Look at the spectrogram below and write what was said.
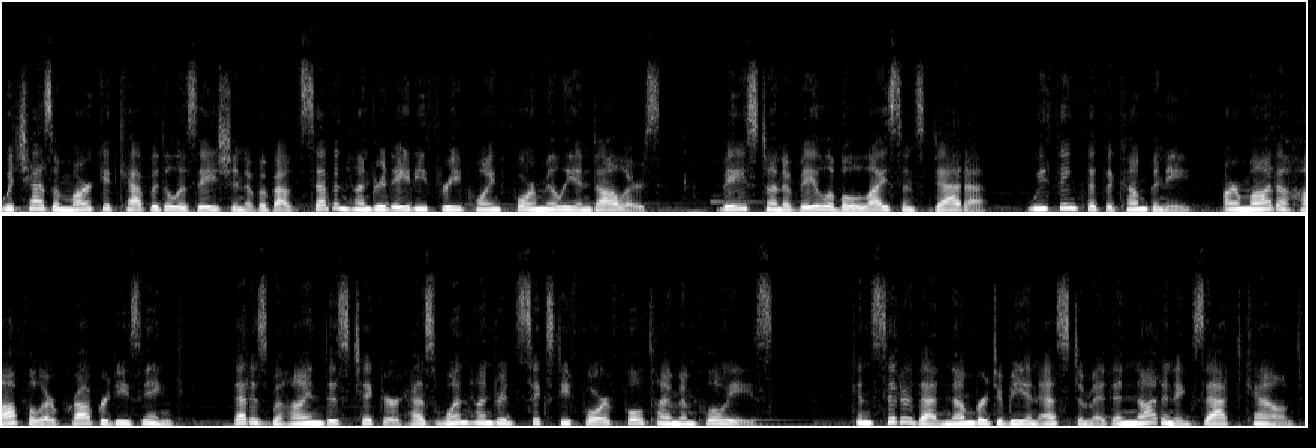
which has a market capitalization of about $783.4 million. Based on available licensed data, we think that the company, Armada Hoffler Properties Inc., that is behind this ticker has 164 full-time employees. Consider that number to be an estimate and not an exact count.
